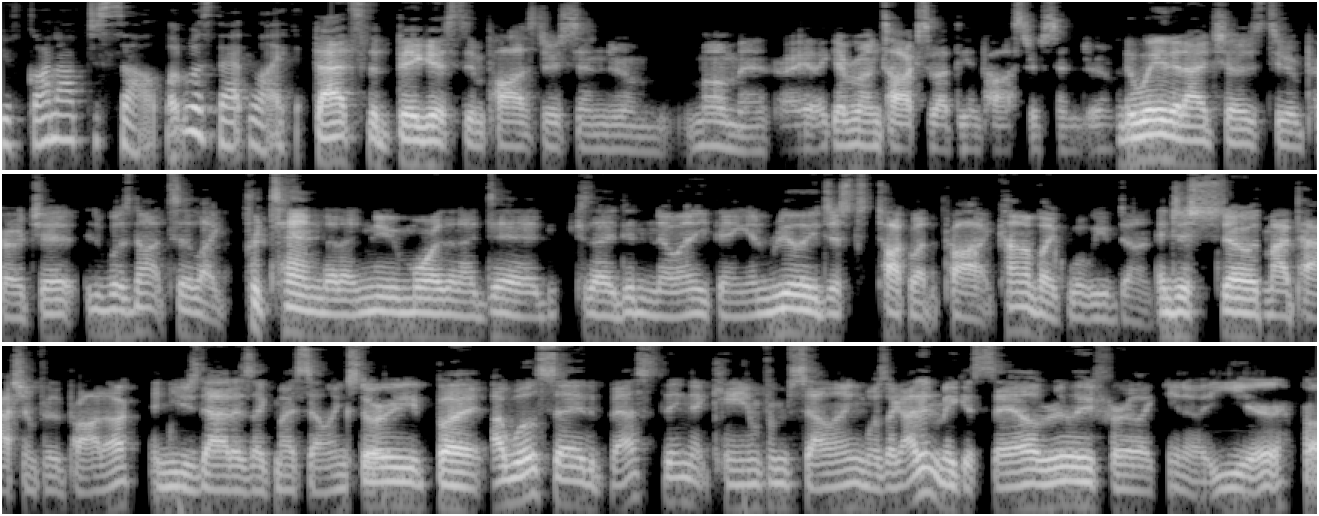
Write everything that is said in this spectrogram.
you've gone out to sell. What was that like? That's the biggest imposter syndrome moment, right? Like everyone talks about the imposter syndrome. The way that I chose to approach it, it was not to like pretend that I knew more than I did because I didn't know anything and really just talk about the product, kind of like what we've done and just show my passion for the product and use that as like my selling story. But I will say the best thing that came from selling was like I didn't make a sale really for like, you know, a year probably.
